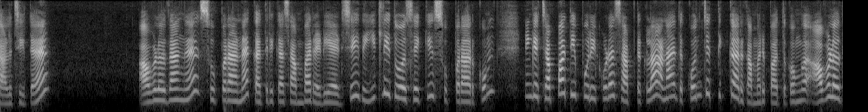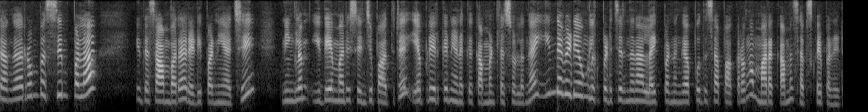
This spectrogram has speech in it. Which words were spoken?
தாளிச்சிக்கிட்டேன் அவ்வளோதாங்க சூப்பரான கத்திரிக்காய் சாம்பார் ரெடி ஆகிடுச்சு இது இட்லி தோசைக்கு சூப்பராக இருக்கும். நீங்கள் சப்பாத்தி பூரி கூட சாப்பிட்டுக்கலாம். ஆனால் இது கொஞ்சம் திக்காக இருக்க மாதிரி பார்த்துக்கோங்க அவ்வளோதாங்க ரொம்ப சிம்பிளாக இந்த சாம்பாரை ரெடி பண்ணியாச்சு. நீங்களும் இதே மாதிரி செஞ்சு பார்த்துட்டு எப்படி இருக்குன்னு எனக்கு கமெண்ட்டில் சொல்லுங்கள் இந்த வீடியோ உங்களுக்கு பிடிச்சிருந்தனா லைக் பண்ணுங்கள் புதுசாக பார்க்குறவங்க மறக்காமல் சப்ஸ்கிரைப் பண்ணிவிடுங்க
